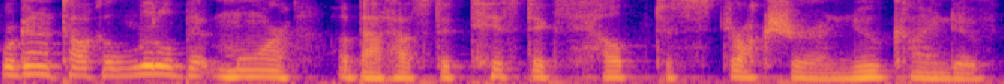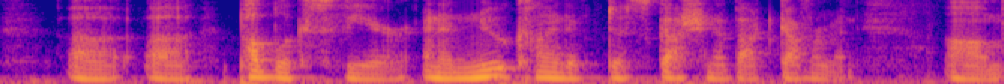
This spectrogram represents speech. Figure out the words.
we're going to talk a little bit more about how statistics help to structure a new kind of uh, uh, public sphere and a new kind of discussion about government. Um,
